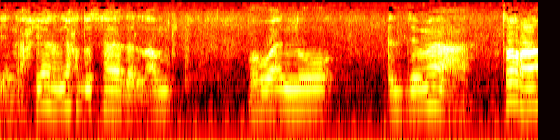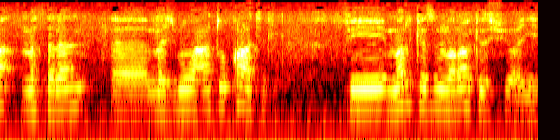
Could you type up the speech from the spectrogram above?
يعني أحيانا يحدث هذا الأمر وهو أنه الجماعة ترى مثلا آه، مجموعة تقاتل في مركز من مراكز الشيوعية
